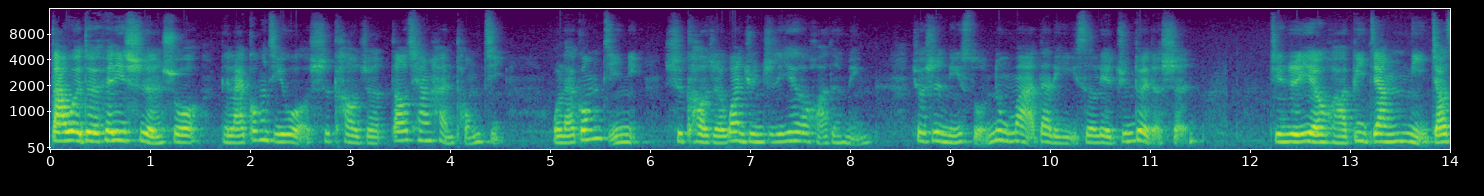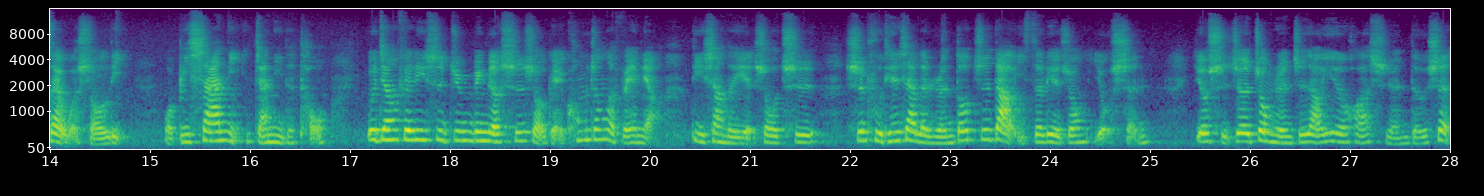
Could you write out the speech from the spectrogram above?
大卫对菲利士人说：“你来攻击我是靠着刀枪和铜戟，我来攻击你是靠着万军之耶和华的名。”就是你所怒骂带领以色列军队的神，今日耶和华必将你交在我手里，我必杀你，斩你的头，又将非利士军兵的尸首给空中的飞鸟、地上的野兽吃，使普天下的人都知道以色列中有神，又使这众人知道耶和华使人得胜，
